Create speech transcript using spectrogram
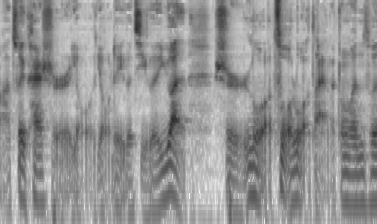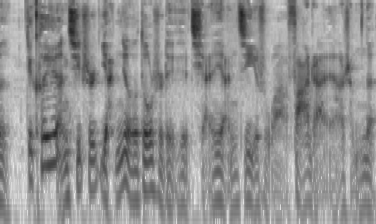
啊，最开始有有这个几个院是落坐落在了中关村。这科学院其实研究的都是这些前沿技术啊、发展呀什么的，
